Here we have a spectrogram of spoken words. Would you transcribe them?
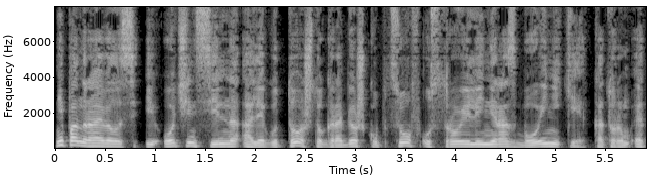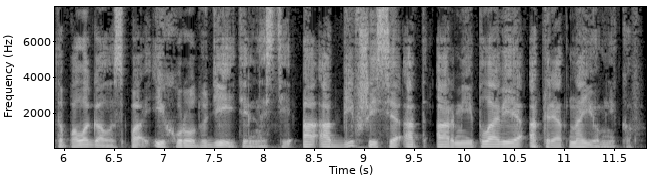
Не понравилось и очень сильно Олегу то, что грабеж купцов устроили не разбойники, которым это полагалось по их роду деятельности, а отбившийся от армии Плавия отряд наемников.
